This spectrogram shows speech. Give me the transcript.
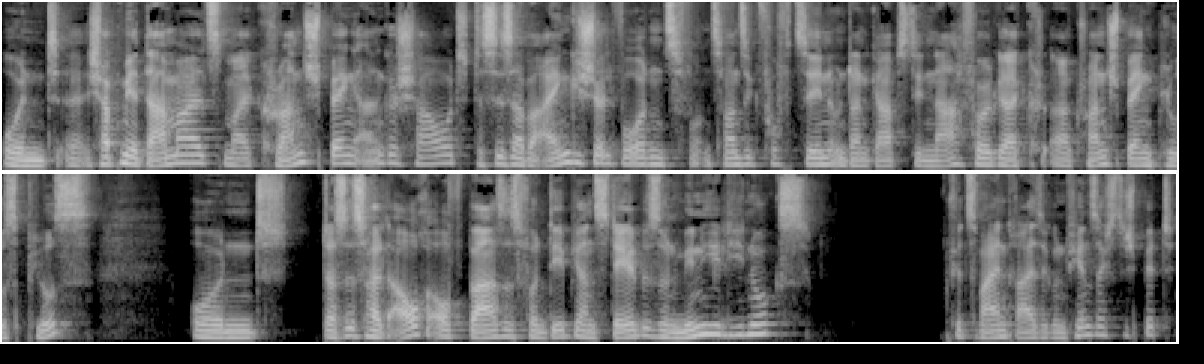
Und äh, ich habe mir damals mal Crunchbang angeschaut. Das ist aber eingestellt worden 2015 und dann gab es den Nachfolger äh, Crunchbang Plus Plus. Und das ist halt auch auf Basis von Debian Stable so ein Mini-Linux für 32 und 64 Bit.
